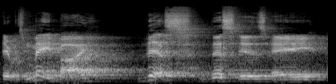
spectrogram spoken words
It was made by this. This is a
